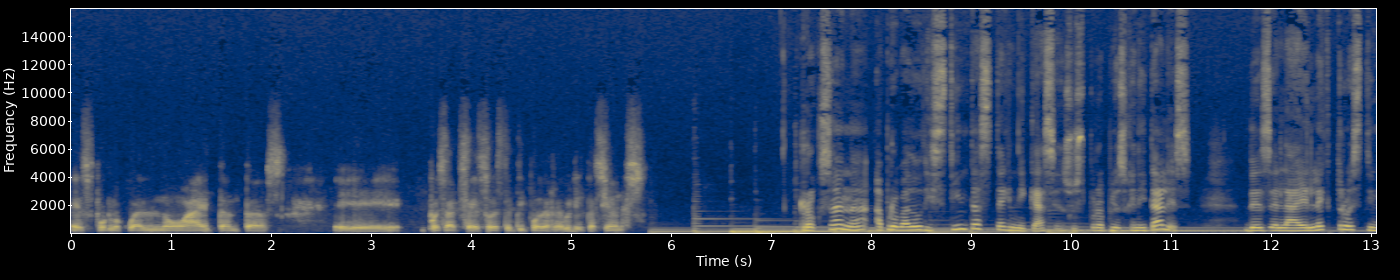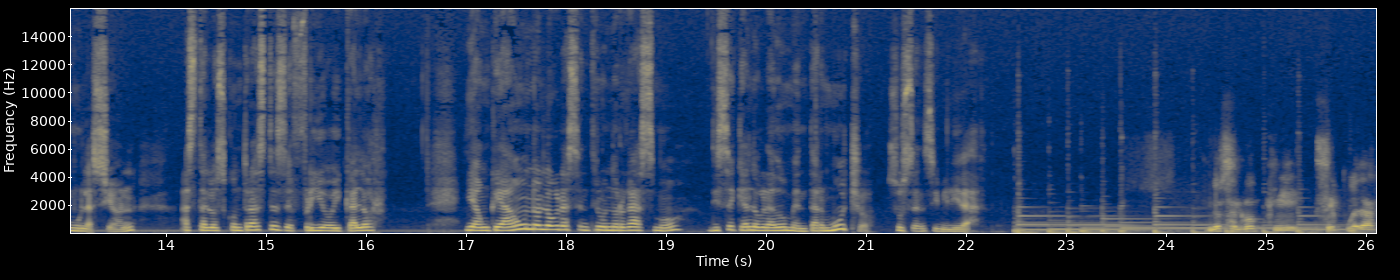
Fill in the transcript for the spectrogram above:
es por lo cual no hay tantas eh, pues acceso a este tipo de rehabilitaciones. Roxana ha probado distintas técnicas en sus propios genitales, desde la electroestimulación hasta los contrastes de frío y calor. Y aunque aún no logra sentir un orgasmo, dice que ha logrado aumentar mucho su sensibilidad. No es algo que se pueda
